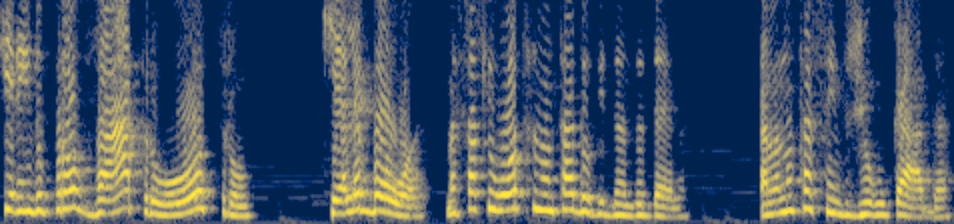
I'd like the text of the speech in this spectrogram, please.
querendo provar para o outro que ela é boa, mas só que o outro não está duvidando dela. Ela não está sendo julgada.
